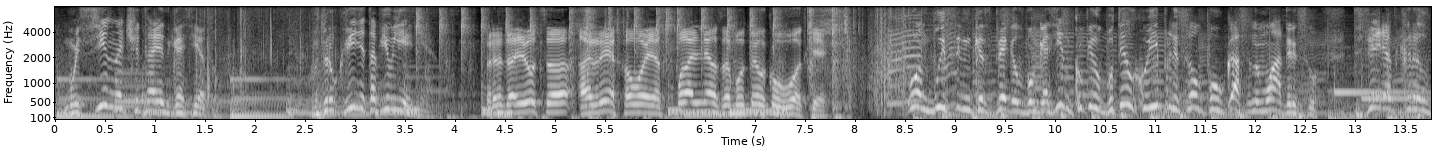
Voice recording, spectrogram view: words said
Мужчина читает газету. Вдруг видит объявление Продается ореховая спальня за бутылку водки. Он быстренько сбегал в магазин, купил бутылку и пришел по указанному адресу. Дверь открыл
